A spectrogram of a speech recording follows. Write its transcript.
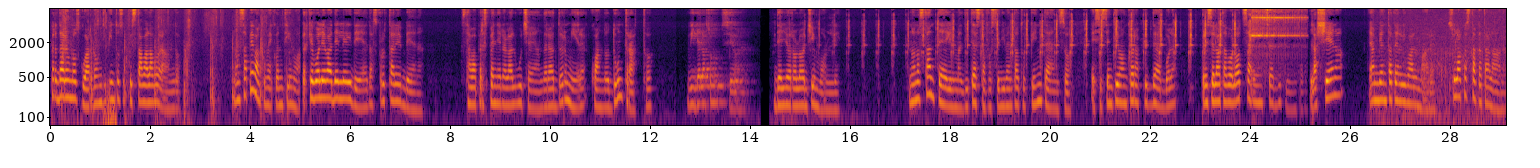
per dare uno sguardo a un dipinto su cui stava lavorando. Non sapeva come continuare perché voleva delle idee da sfruttare bene. Stava per spegnere la luce e andare a dormire quando d'un tratto vide la soluzione degli orologi molli. Nonostante il mal di testa fosse diventato più intenso e si sentiva ancora più debole prese la tavolozza e iniziò a dipingere. La scena è ambientata in riva al mare, sulla costa catalana,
